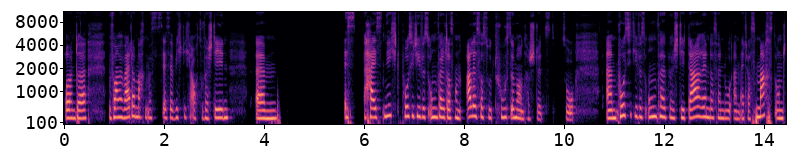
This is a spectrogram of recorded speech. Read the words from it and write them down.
Und äh, bevor wir weitermachen, ist es sehr, sehr wichtig auch zu verstehen, ähm, es heißt nicht positives Umfeld, dass man alles, was du tust, immer unterstützt. So. Ähm, positives Umfeld besteht darin, dass wenn du ähm, etwas machst und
